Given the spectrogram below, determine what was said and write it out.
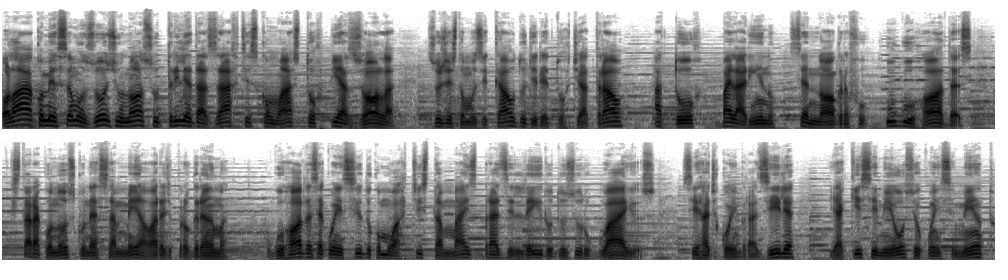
Olá, começamos hoje o nosso Trilha das Artes com Astor Piazzolla, sugestão musical do diretor teatral, ator, bailarino, cenógrafo Hugo Rodas, que estará conosco nessa meia hora de programa. Hugo Rodas é conhecido como o artista mais brasileiro dos uruguaios. Se radicou em Brasília e aqui semeou seu conhecimento,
